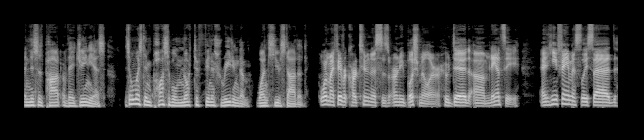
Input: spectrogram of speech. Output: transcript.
and this is part of their genius, it's almost impossible not to finish reading them once you've started. One of my favorite cartoonists is Ernie Bushmiller, who did um, Nancy. And he famously said,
